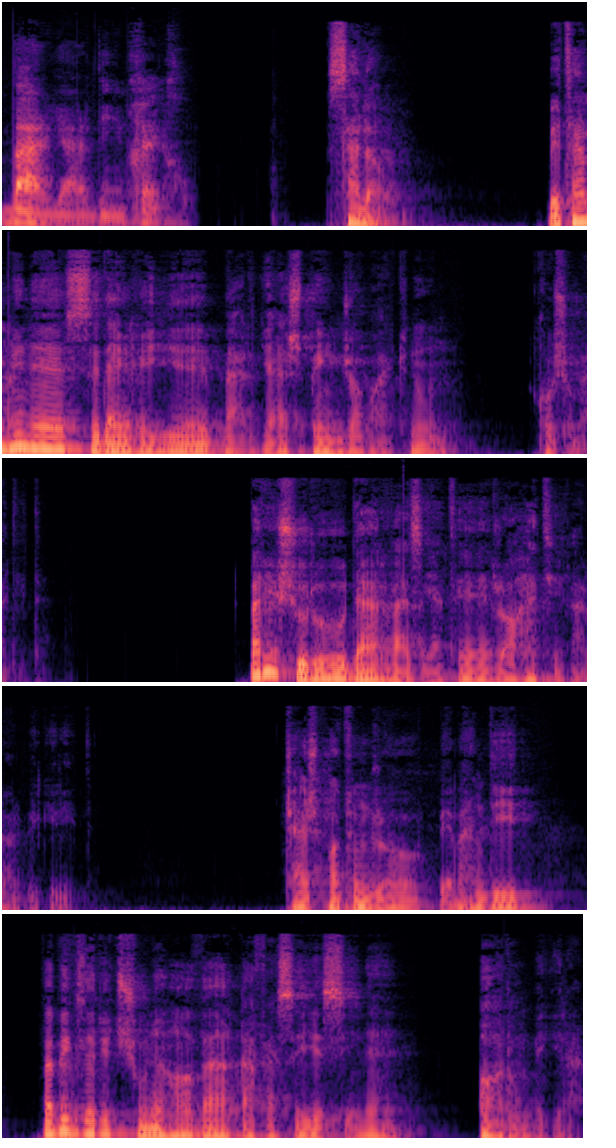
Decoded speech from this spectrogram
برگردیم. خیلی خوب. سلام. به تمرین سه دقیقه‌ای برگشت به اینجا و اکنون. خوش اومدید. برای شروع در وضعیت راحتی قرار بگیرید. چشماتون رو ببندید و بگذارید شونه ها و قفسه سینه آروم بگیرن.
